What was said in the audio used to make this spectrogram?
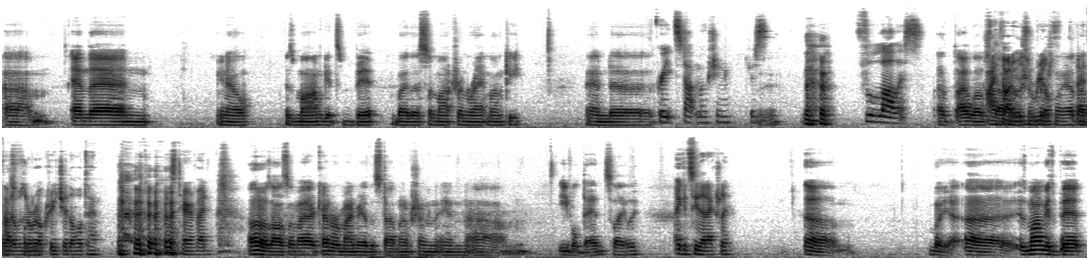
Um, and then, you know, his mom gets bit by the Sumatran rat monkey. And uh, Great stop motion, just I, flawless. I love. I thought it was real. personally. I thought it was a real creature the whole time. I was terrified. I thought it was awesome. It kind of reminded me of the stop motion in um, Evil Dead slightly. I could see that actually. Um, but yeah, uh, his mom gets bit,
